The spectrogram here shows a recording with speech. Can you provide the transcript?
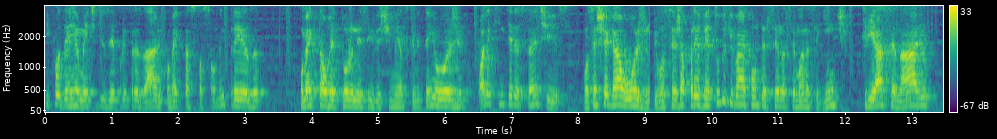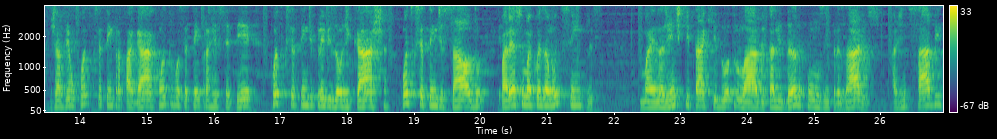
e poder realmente dizer para o empresário como é que está a situação da empresa, como é que está o retorno nesse investimento que ele tem hoje. Olha que interessante isso. Você chegar hoje e você já prever tudo que vai acontecer na semana seguinte, criar cenário, já ver o quanto que você tem para pagar, quanto você tem para receber, quanto que você tem de previsão de caixa, quanto que você tem de saldo. Parece uma coisa muito simples, mas a gente que está aqui do outro lado e está lidando com os empresários, a gente sabe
